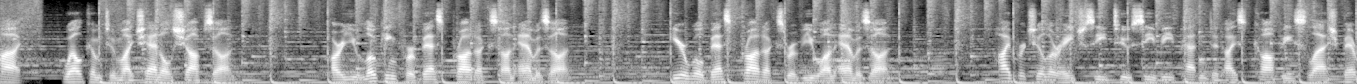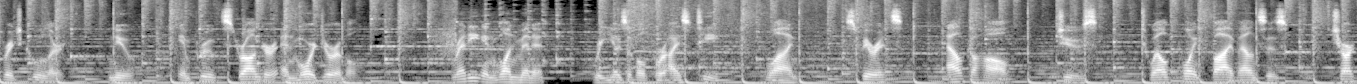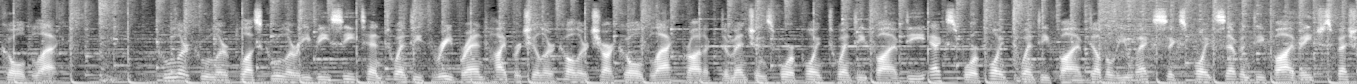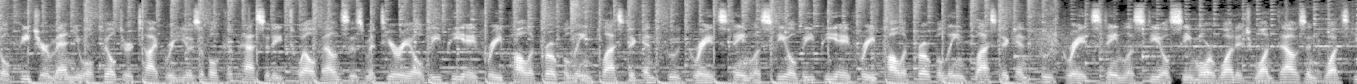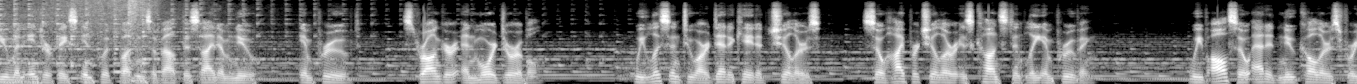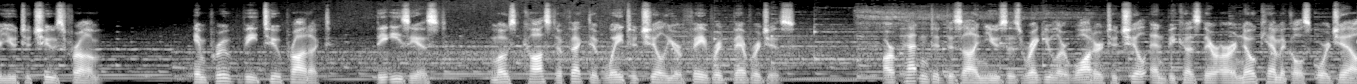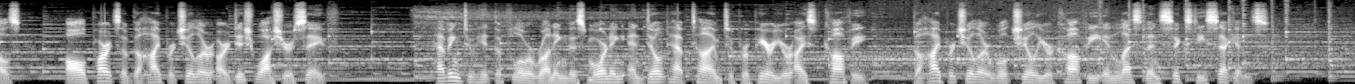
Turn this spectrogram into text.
Hi, welcome to my channel Shopzon. Are you looking for best products on Amazon? Here will best products review on Amazon. Hyperchiller HC2CB patented iced coffee slash beverage cooler, new, improved stronger and more durable. Ready in 1 minute, reusable for iced tea, wine, spirits, alcohol, juice, 12.5 ounces, charcoal black. Cooler Cooler Plus Cooler EBC 1023 brand Hyperchiller Color Charcoal Black Product Dimensions 4.25 DX 4.25 WX 6.75 H Special Feature Manual Filter Type Reusable Capacity 12 ounces Material BPA Free Polypropylene Plastic and Food Grade Stainless Steel BPA Free Polypropylene Plastic and Food Grade Stainless Steel See more wattage 1000 watts Human Interface Input Buttons About this item new, improved stronger and more durable. We listen to our dedicated chillers, so Hyperchiller is constantly improving. We've also added new colors for you to choose from. Improved V2 product, the easiest, most cost-effective way to chill your favorite beverages. Our patented design uses regular water to chill and because there are no chemicals or gels, all parts of the Hyperchiller are dishwasher safe. Having to hit the floor running this morning and don't have time to prepare your iced coffee, the Hyperchiller will chill your coffee in less than 60 seconds.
